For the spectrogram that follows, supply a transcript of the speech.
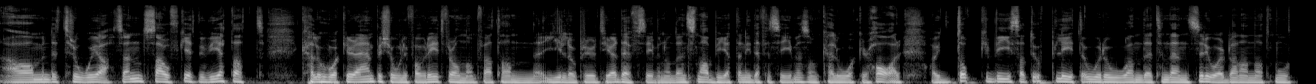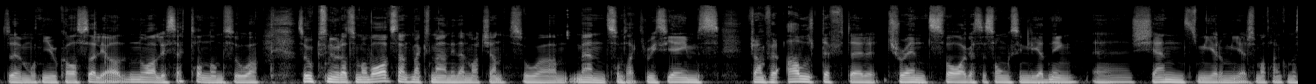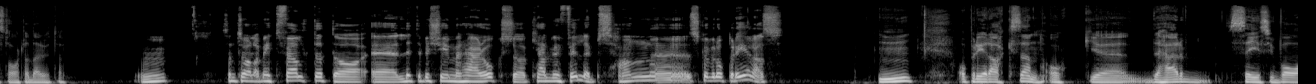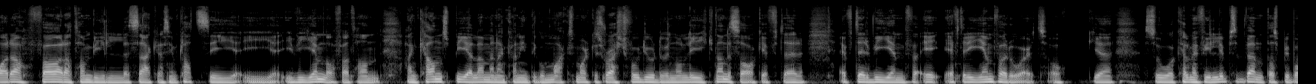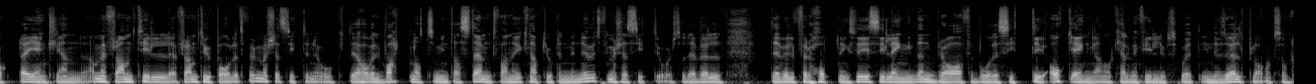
Ja, men det tror jag. Sen Southgate, vi vet att Kalle Walker är en personlig favorit för honom för att han gillar att prioritera defensiven och den snabbheten i defensiven som Kalle Walker har har ju dock visat upp lite oroande tendenser i år, bland annat mot, eh, mot Newcastle. Jag har nog aldrig sett honom så, så uppsnurrad som han var av St. Maximan i den matchen. Så, eh, men som sagt, Reece James, framför allt efter Trents svaga säsongsinledning, eh, känns mer och mer som att han kommer starta där ute. Mm. Centrala mittfältet då, eh, lite bekymmer här också. Calvin Phillips, han eh, ska väl opereras? Mm, operera axeln och eh, det här sägs ju vara för att han vill säkra sin plats i, i, i VM då för att han, han kan spela men han kan inte gå max. Marcus Rashford gjorde väl någon liknande sak efter, efter, VM, efter EM förra året och Eh, så Calvin Phillips väntas bli borta egentligen ja, men fram, till, fram till uppehållet för Manchester City nu och det har väl varit något som inte har stämt för han har ju knappt gjort en minut för Manchester City i år så det är väl, det är väl förhoppningsvis i längden bra för både City och England och Calvin Phillips på ett individuellt plan också.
